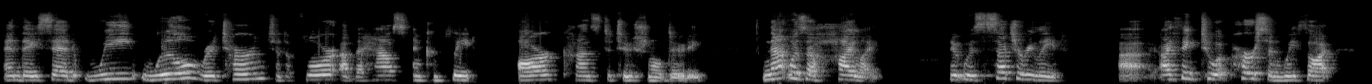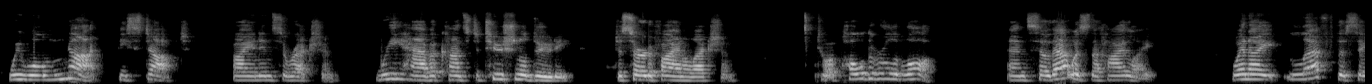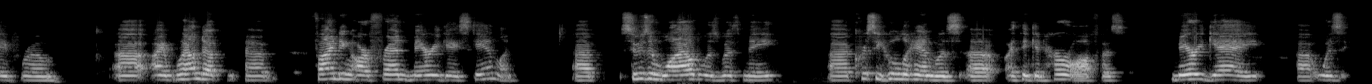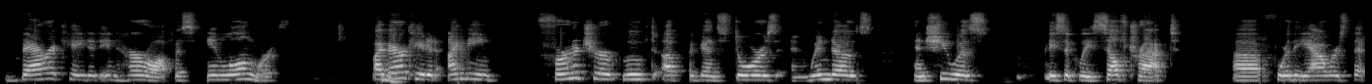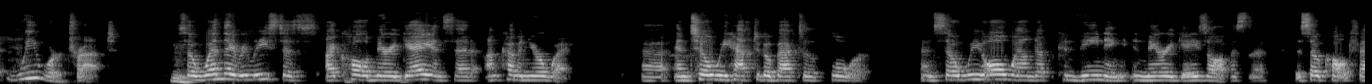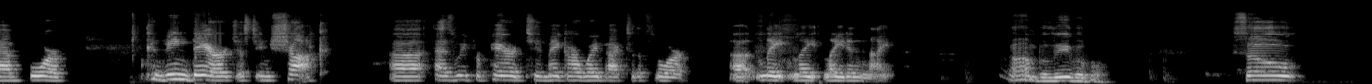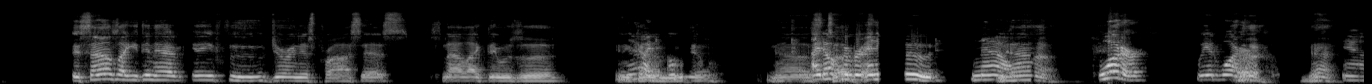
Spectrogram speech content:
And they said, We will return to the floor of the House and complete our constitutional duty. And that was a highlight. It was such a relief. Uh, I think to a person, we thought, we will not be stopped by an insurrection. We have a constitutional duty to certify an election, to uphold the rule of law. And so that was the highlight. When I left the safe room, uh, I wound up uh, finding our friend Mary Gay Scanlon. Uh, Susan Wild was with me. uh, Chrissy Houlahan was, uh, I think, in her office. Mary Gay uh, was barricaded in her office in Longworth. By Hmm. barricaded, I mean furniture moved up against doors and windows, and she was basically self trapped uh, for the hours that we were trapped. Hmm. So when they released us, I called Mary Gay and said, I'm coming your way uh, until we have to go back to the floor. And so we all wound up convening in Mary Gay's office, the, the so called Fab Four, convened there just in shock uh, as we prepared to make our way back to the floor uh, late, late, late in the night. Unbelievable. So it sounds like you didn't have any food during this process. It's not like there was a any No, kind of meal. No, I don't remember any food. No. Yeah. Water. We had water. Yeah. Yeah.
